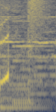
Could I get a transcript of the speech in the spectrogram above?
Yeah!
